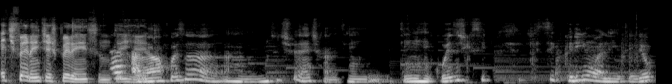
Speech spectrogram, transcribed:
é diferente a experiência, não É, tem cara, é jeito. uma coisa ah, muito diferente, cara. Tem, tem coisas que se, que se criam ali, entendeu?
